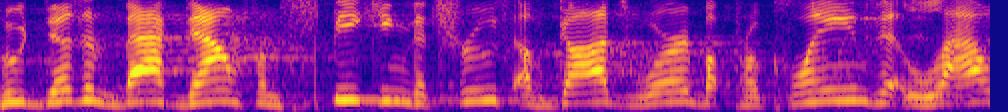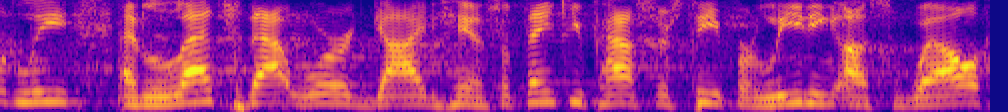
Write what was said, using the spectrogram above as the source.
who doesn't back down from speaking the truth of God's Word, but proclaims it loudly and lets that Word guide him. So thank you, Pastor Steve, for leading us well,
